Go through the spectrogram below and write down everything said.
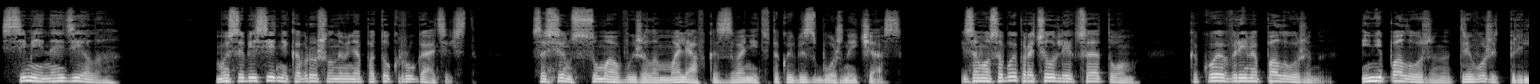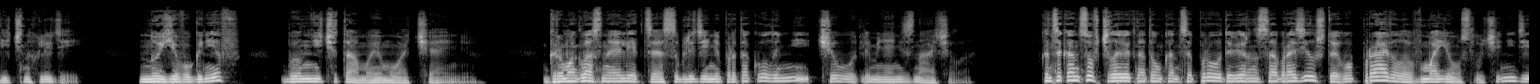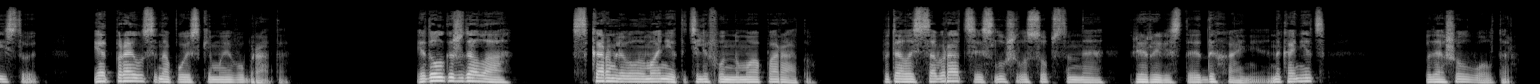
Семейное дело». Мой собеседник обрушил на меня поток ругательств. Совсем с ума выжила малявка звонить в такой безбожный час. И, само собой, прочел лекцию о том, какое время положено и не положено тревожить приличных людей. Но его гнев был не чета моему отчаянию. Громогласная лекция о соблюдении протокола ничего для меня не значила. В конце концов, человек на том конце провода верно сообразил, что его правила в моем случае не действуют, и отправился на поиски моего брата. Я долго ждала, скармливала монеты телефонному аппарату, пыталась собраться и слушала собственное прерывистое дыхание. Наконец подошел Уолтер.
